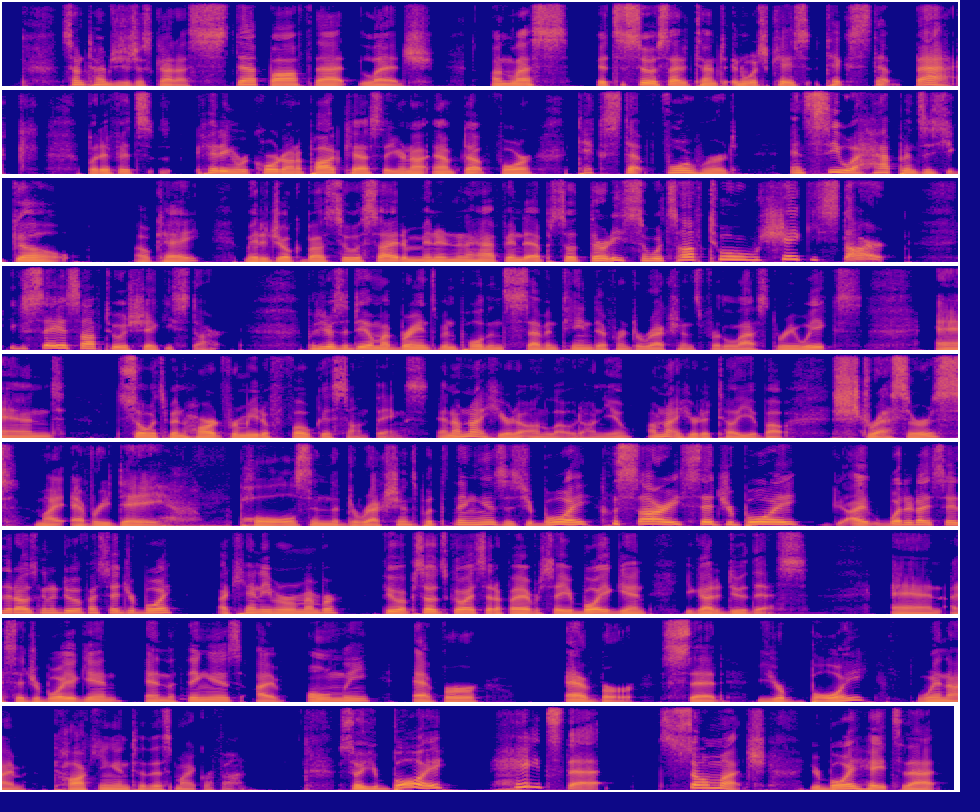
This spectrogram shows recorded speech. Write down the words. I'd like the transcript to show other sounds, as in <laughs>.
Sometimes you just gotta step off that ledge unless it's a suicide attempt, in which case take a step back. But if it's hitting record on a podcast that you're not amped up for, take a step forward and see what happens as you go. Okay? Made a joke about suicide a minute and a half into episode 30, so it's off to a shaky start. You can say it's off to a shaky start. But here's the deal my brain's been pulled in 17 different directions for the last three weeks. And so it's been hard for me to focus on things. And I'm not here to unload on you. I'm not here to tell you about stressors, my everyday pulls in the directions. But the thing is, is your boy, <laughs> sorry, said your boy. I, what did I say that I was going to do if I said your boy? I can't even remember. A few episodes ago, I said if I ever say your boy again, you got to do this. And I said your boy again. And the thing is, I've only ever, ever said your boy when I'm talking into this microphone. So your boy hates that so much. Your boy hates that.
